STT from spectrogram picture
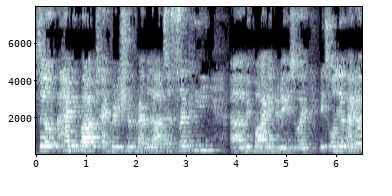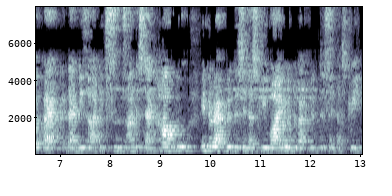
So handicrafts and traditional tribal arts are certainly uh, required in today's world. It's only a matter of fact that these artisans understand how to interact with this industry, why to interact with this industry,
